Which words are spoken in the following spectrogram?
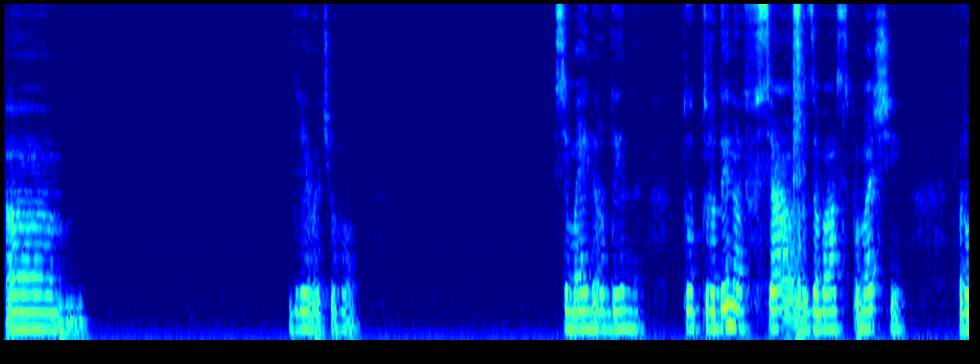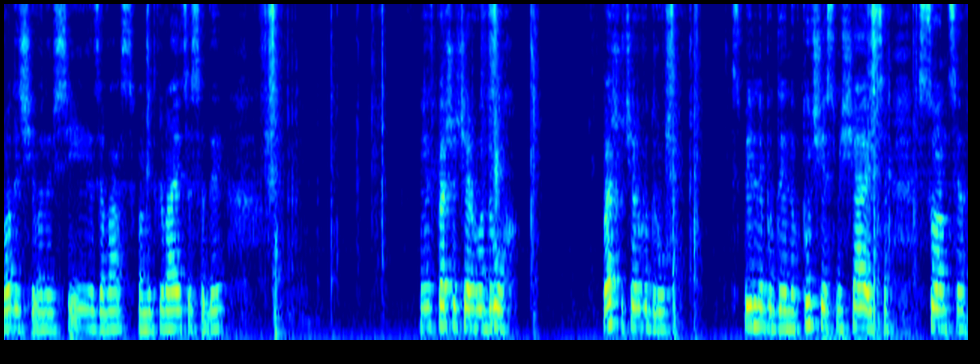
А, древо чого? Сімейне, родинне. Тут родина вся за вас, померші, родичі, вони всі за вас. Вам відкриваються сади. Він в першу чергу друг. В першу чергу друг. Спільний будинок. Тучі сміщаються. Сонце,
